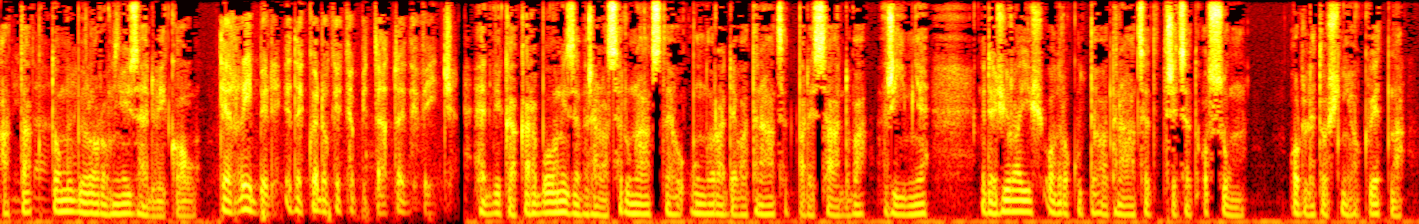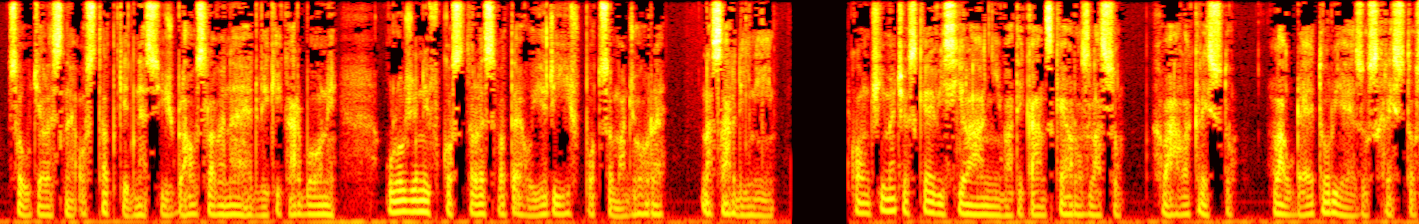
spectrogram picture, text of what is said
A tak tomu bylo rovněž s Hedvikou. Hedvika Carboni zemřela 17. února 1952 v Římě, kde žila již od roku 1938. Od letošního května jsou tělesné ostatky dnes již blahoslavené Hedviky Carbony uloženy v kostele svatého Jiří v Maggiore na Sardínii. Končíme české vysílání vatikánského rozhlasu. Chvála Kristu. Laudetur Jezus Christus.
